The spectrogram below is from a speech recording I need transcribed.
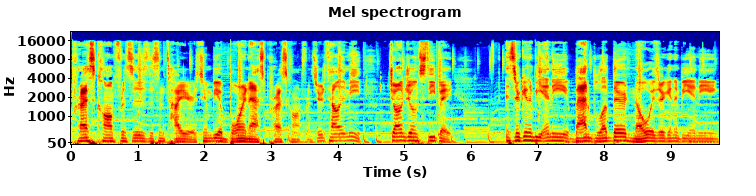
press conferences this entire year. It's going to be a boring ass press conference. You're telling me Jon Jones Stipe is there to be any bad blood there? No. Is there to be any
